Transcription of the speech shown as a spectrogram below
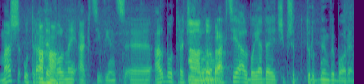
Masz utratę Aha. wolnej akcji, więc y, albo tracisz A, wolną dobra. akcję, albo ja daję ci przed trudnym wyborem.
